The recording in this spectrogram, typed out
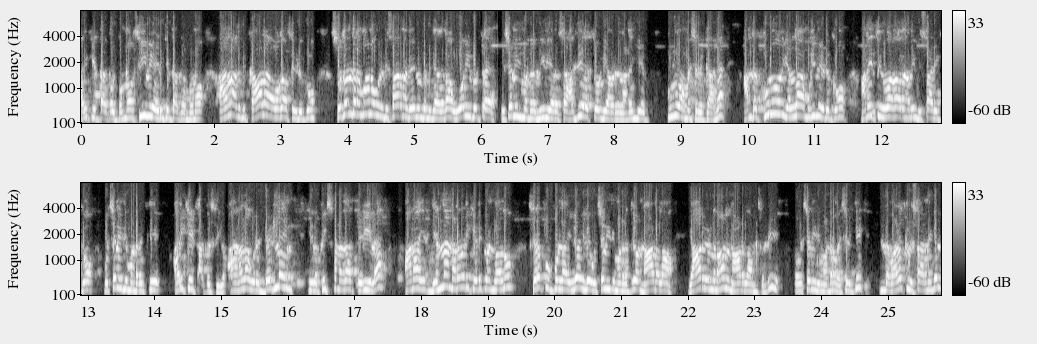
அறிக்கை தாக்கல் பண்ணோம் சிபிஐ அறிக்கை தாக்கல் பண்ணோம். அதனால அதுக்கு கால அவகாசம் எடுக்கும். சுதந்திரமான ஒரு விசாரணை வேணுன்றதுக்காக தான் ஓய்வு பெற்ற உச்சநீதிமன்ற நீதியரசர் அஜய் ரஸ்தோகி அவர்கள் அடங்கிய குழு அமைச்சிருக்காங்க. அந்த குழு எல்லா முடிவும் எடுக்கும். அனைத்து விவகாரங்களையும் விசாரிக்கும். உச்சநீதிமன்றத்துக்கு அறிக்கை தாக்கல் செய்யும். அதனால ஒரு டெட்லைன் இதுல பிக்ஸ் பண்ணதா தெரியல. ஆனா என்ன நடவடிக்கை எடுக்க வேண்டாலும் சிறப்பு புலனாய்வோ இல்ல உச்சநீதிமன்றத்தையோ நாடலாம். யார் வேணும்னாலும் நாடலாம்னு சொல்லி உச்சநீதிமன்றம் வச்சிருக்கு. இந்த வழக்கு விசாரணைகள்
